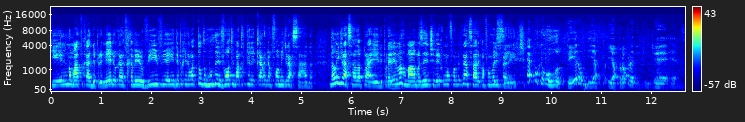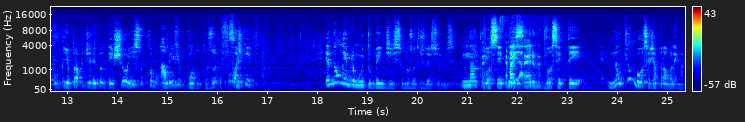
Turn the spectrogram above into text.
Que ele não mata o cara de primeiro, o cara fica meio vivo, e aí depois que ele mata todo mundo, ele volta e mata aquele cara de uma forma engraçada. Não engraçada pra ele, pra ele é normal, mas a gente vê com uma forma ençada, com uma forma diferente. Sim. É porque o roteiro e a, e a própria é, é, o- e o próprio diretor deixou isso como alívio cômico. Eu, eu acho que eu não lembro muito bem disso nos outros dois filmes. Não tem. Você é ter mais a- sério, né? Você ter não que o humor seja problema,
